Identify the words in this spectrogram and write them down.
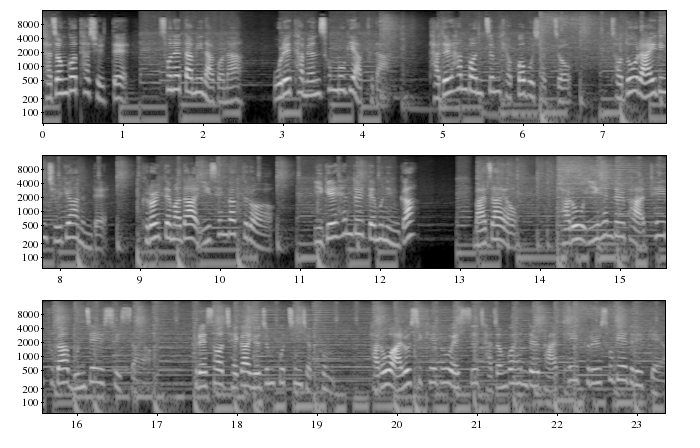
자전거 타실 때 손에 땀이 나거나 오래 타면 손목이 아프다. 다들 한 번쯤 겪어보셨죠? 저도 라이딩 즐겨 하는데 그럴 때마다 이 생각 들어요. 이게 핸들 때문인가? 맞아요. 바로 이 핸들 바 테이프가 문제일 수 있어요. 그래서 제가 요즘 꽂힌 제품 바로 아로시케브 S 자전거 핸들 바 테이프를 소개해 드릴게요.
